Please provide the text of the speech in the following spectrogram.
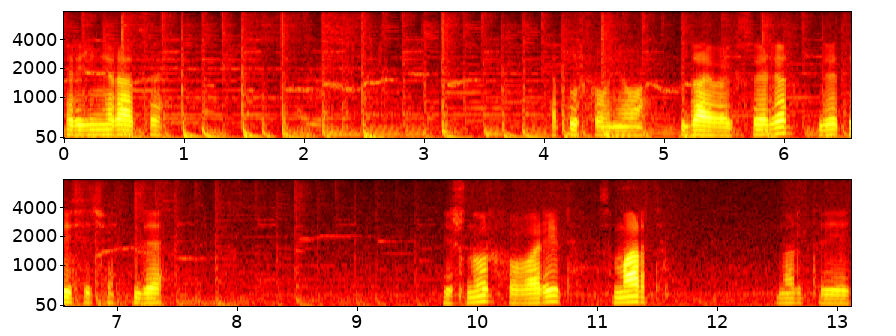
Регенерация. Катушка у него Daiwa Exceller 2000D. И шнур фаворит Smart 03.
